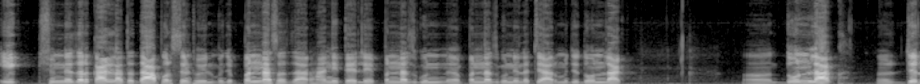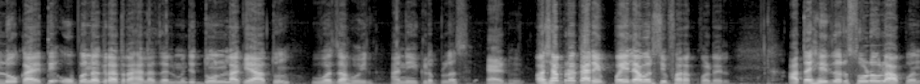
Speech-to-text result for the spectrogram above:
एक शून्य जर काढला तर दहा पर्सेंट होईल म्हणजे पन्नास हजार. आणि त्याले पन्नास गुण पन्नास गुणेला चार म्हणजे दोन लाख दोन लाख जे लोक आहे ते उपनगरात राहायला जाईल. म्हणजे दोन लाख यातून वजा होईल आणि इकडं प्लस ॲड होईल. अशा प्रकारे पहिल्या वर्षी फरक पडेल. आता हे जर सोडवलं आपण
